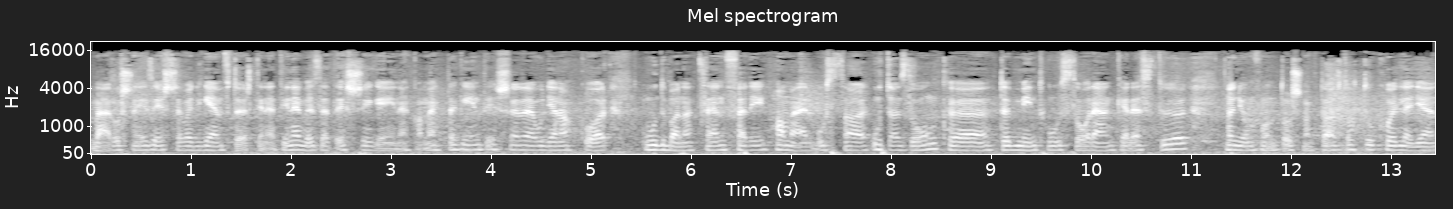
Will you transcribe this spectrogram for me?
városnézésre, vagy Genf történeti nevezetességeinek a megtekintésére, ugyanakkor útban a CEN felé, ha már busszal utazunk több mint 20 órán keresztül, nagyon fontosnak tartottuk, hogy legyen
